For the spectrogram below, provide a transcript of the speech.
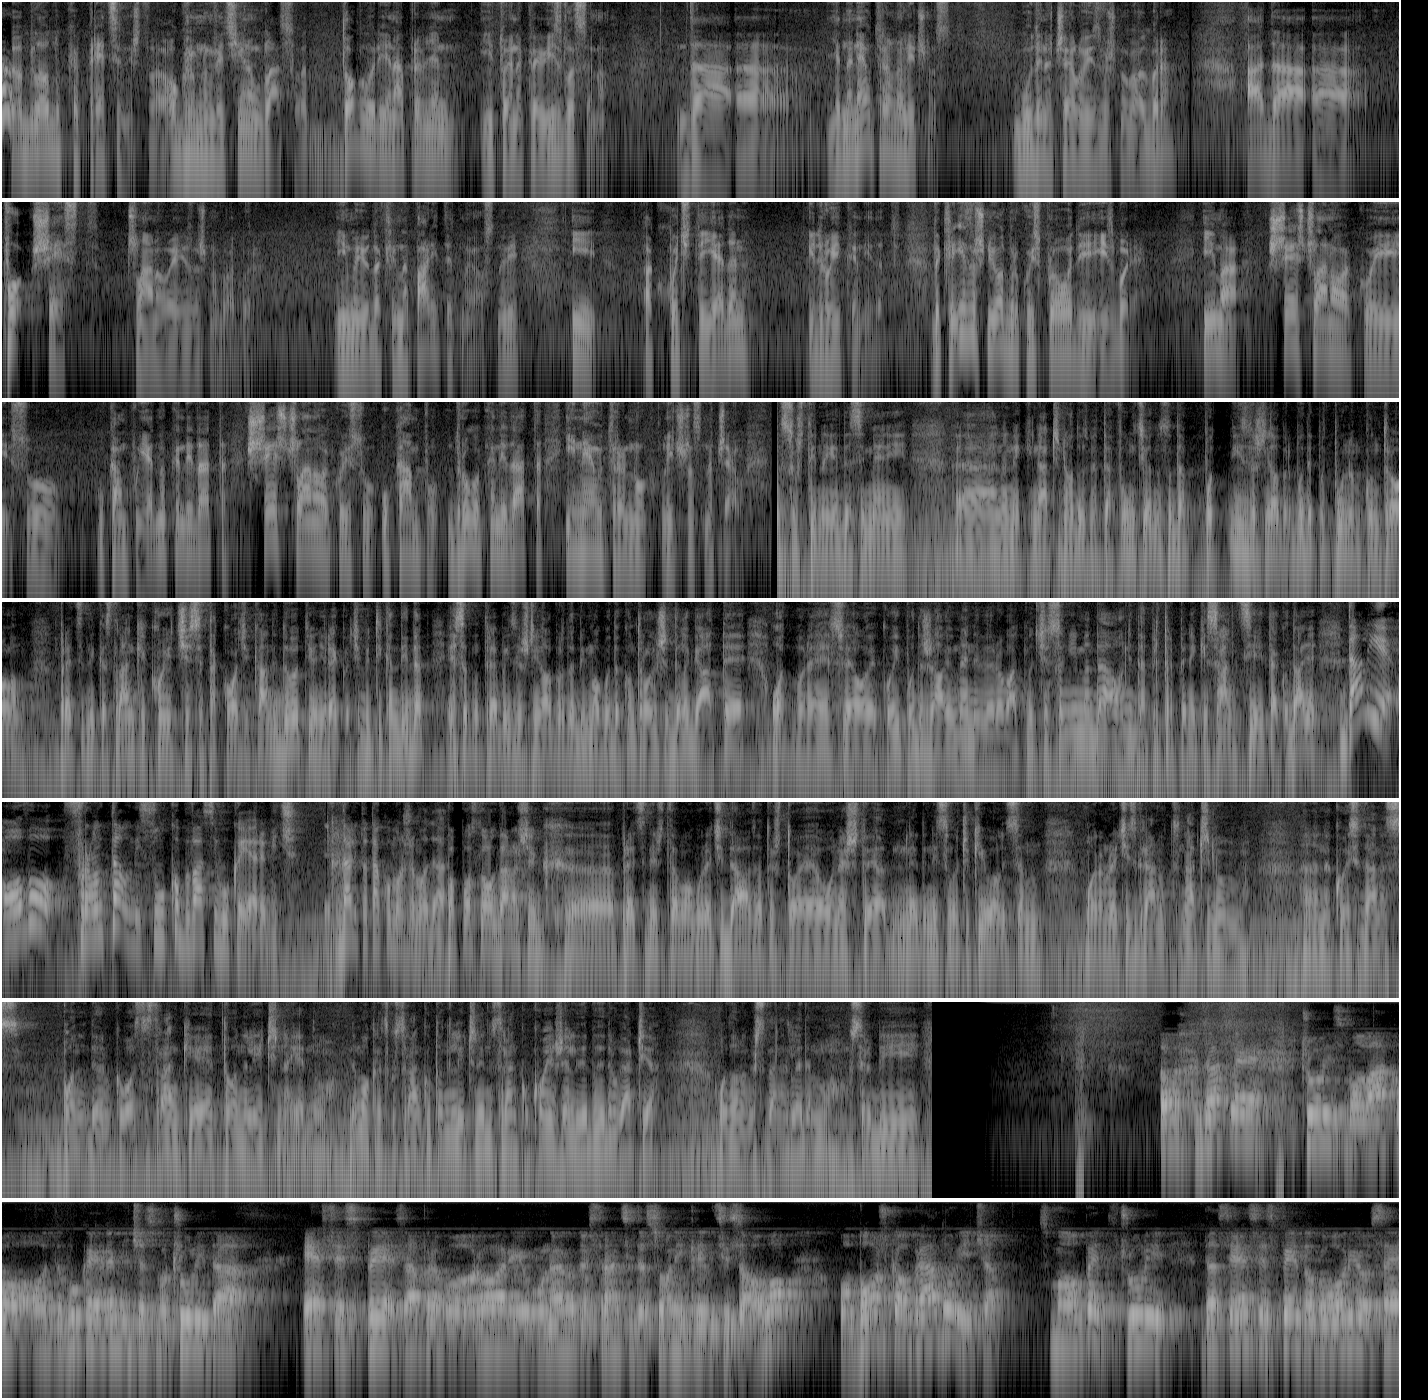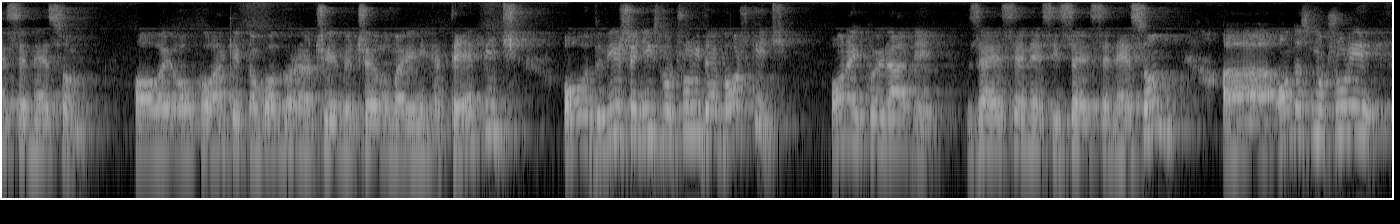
To je bila odluka predsedništva, ogromnom većinom glasova. Dogovor je napravljen i to je na kraju izglasano da a, jedna neutralna ličnost bude na čelu izvršnog odbora, a da a, po šest članova izvršnog odbora imaju, dakle, na paritetnoj osnovi i, ako hoćete, jedan i drugi kandidat. Dakle, izvršni odbor koji sprovodi izbore ima šest članova koji su u kampu jednog kandidata, šest članova koji su u kampu drugog kandidata i neutralnu ličnost na čelu. Suština je da se meni e, na neki način oduzme ta funkcija, odnosno da izvršni odbor bude pod punom kontrolom predsednika stranke koji će se takođe kandidovati. On je rekao će biti kandidat. E sad mu treba izvršni odbor da bi mogao da kontroliše delegate, odbore, sve ove koji podržavaju mene, verovatno će sa njima da oni da pritrpe neke sankcije i tako dalje. Da li je ovo frontalni sukob vas i Vuka Jeremića? Da li to tako možemo da... Pa posle ovog današnjeg e, predsjedništva mogu reći da, zato što je ovo nešto što ja ne da nisam očekivao, ali sam, moram reći, izgranut načinom e, na koji se danas poneo deo rukovodstva stranke. To ne liči na jednu demokratsku stranku, to ne liči na jednu stranku koja želi da bude drugačija od onoga što danas gledamo u Srbiji. Dakle, čuli smo ovako od Vuka Jeremića smo čuli da SSP zapravo rovari u Narodnoj stranci da su oni krivci za ovo. O Boška Obradovića smo opet čuli da se SSP dogovorio sa SNS-om ovaj, oko anketnog odbora na čijem je čelu Marinika Tepić. Od više njih smo čuli da je Boškić onaj koji radi za SNS i sa SNS-om. A, onda smo čuli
